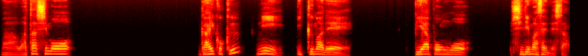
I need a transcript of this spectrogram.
まあ私も外国に行くまでビアポンを知りませんでした。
